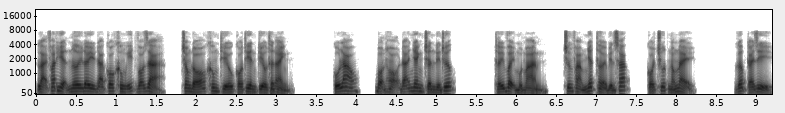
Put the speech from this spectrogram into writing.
lại phát hiện nơi đây đã có không ít võ giả, trong đó không thiếu có thiên tiêu thân ảnh. Cố lao, bọn họ đã nhanh chân đến trước. Thấy vậy một màn, trương phàm nhất thời biến sắc, có chút nóng nảy. Gấp cái gì?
